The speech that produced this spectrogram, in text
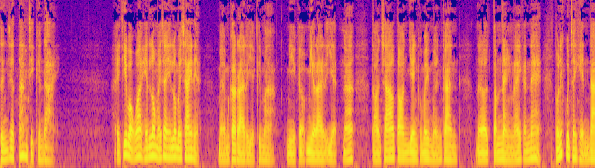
ถึงจะตั้งจิตขึ้นได้ไอ้ที่บอกว่าเห็นลมหายใจเห็นลมหายใจเนี่ยแหมมันก็รายละเอียดขึ้นมาก มีก็มีรายละเอียดนะ ตอนเช้าตอนเย็นก็ไม่เหมือนกันเราตำแหน่งไหนกันแน่ ตรงนี้คุณจะเห็นได้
